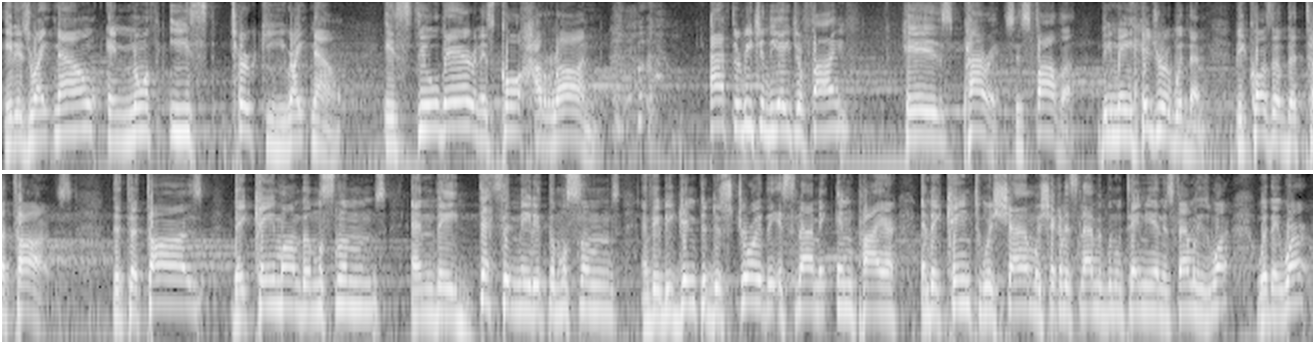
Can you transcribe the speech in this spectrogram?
It is right now in northeast Turkey, right now. It's still there and it's called Haran. After reaching the age of five, his parents, his father, they made hijrah with them because of the Tatars. The Tatars, they came on the Muslims and they decimated the Muslims and they began to destroy the Islamic empire and they came to Asham where Sheikh al-Islam ibn Taymiyyah and his family were, where they were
